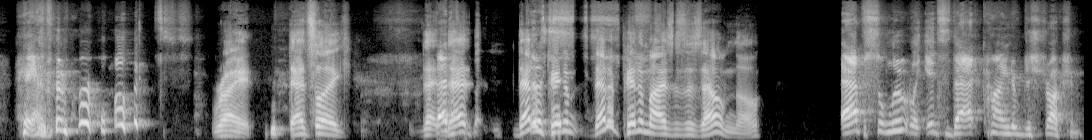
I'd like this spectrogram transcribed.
hand them our wallets. right. That's like that That's- that that, epitom- that epitomizes this album though. Absolutely. It's that kind of destruction.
